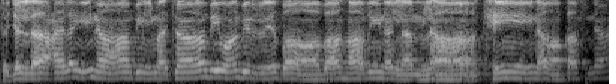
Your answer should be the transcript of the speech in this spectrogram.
تجلى علينا بالمتاب وبالرضا بها بنا الأملاك حين وقفنا.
